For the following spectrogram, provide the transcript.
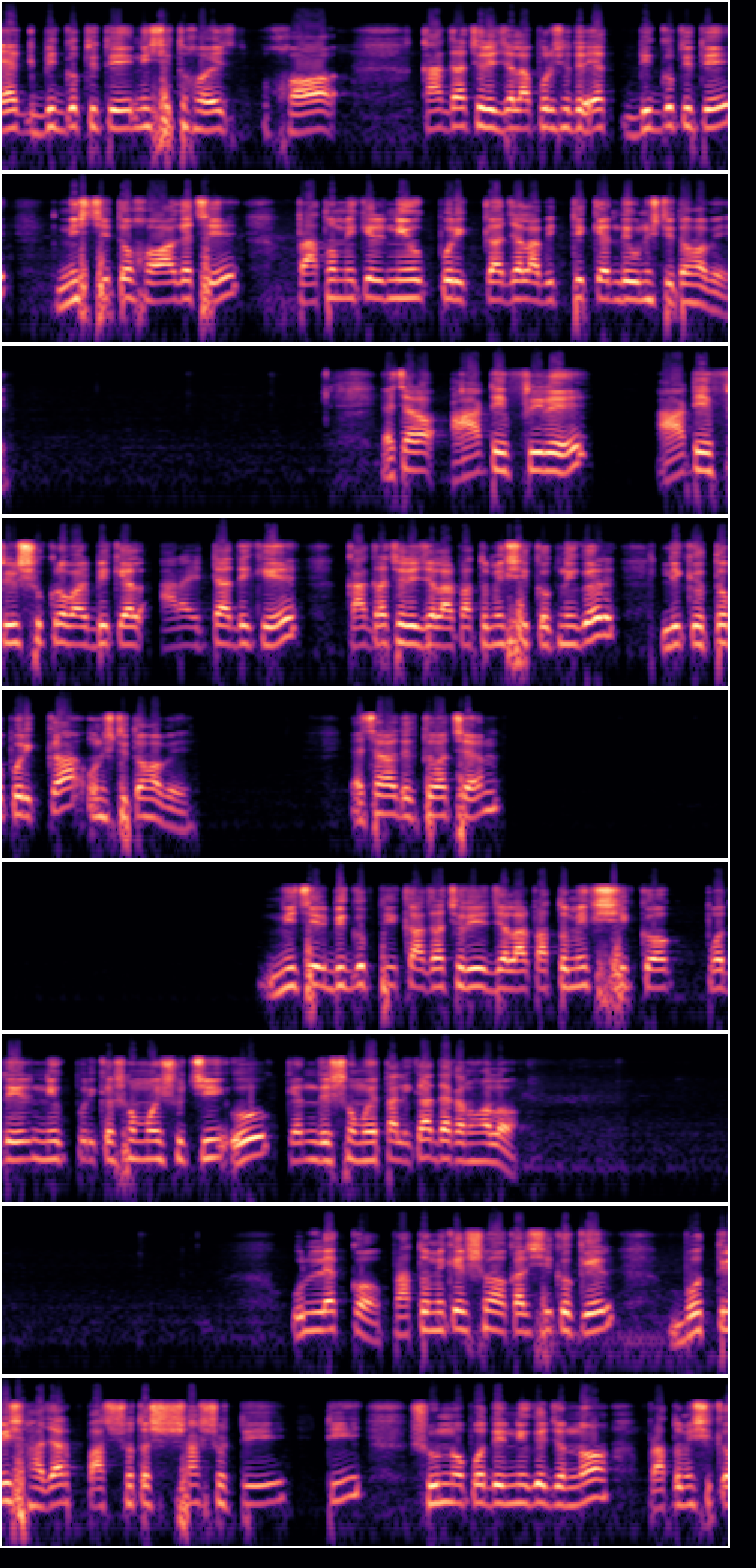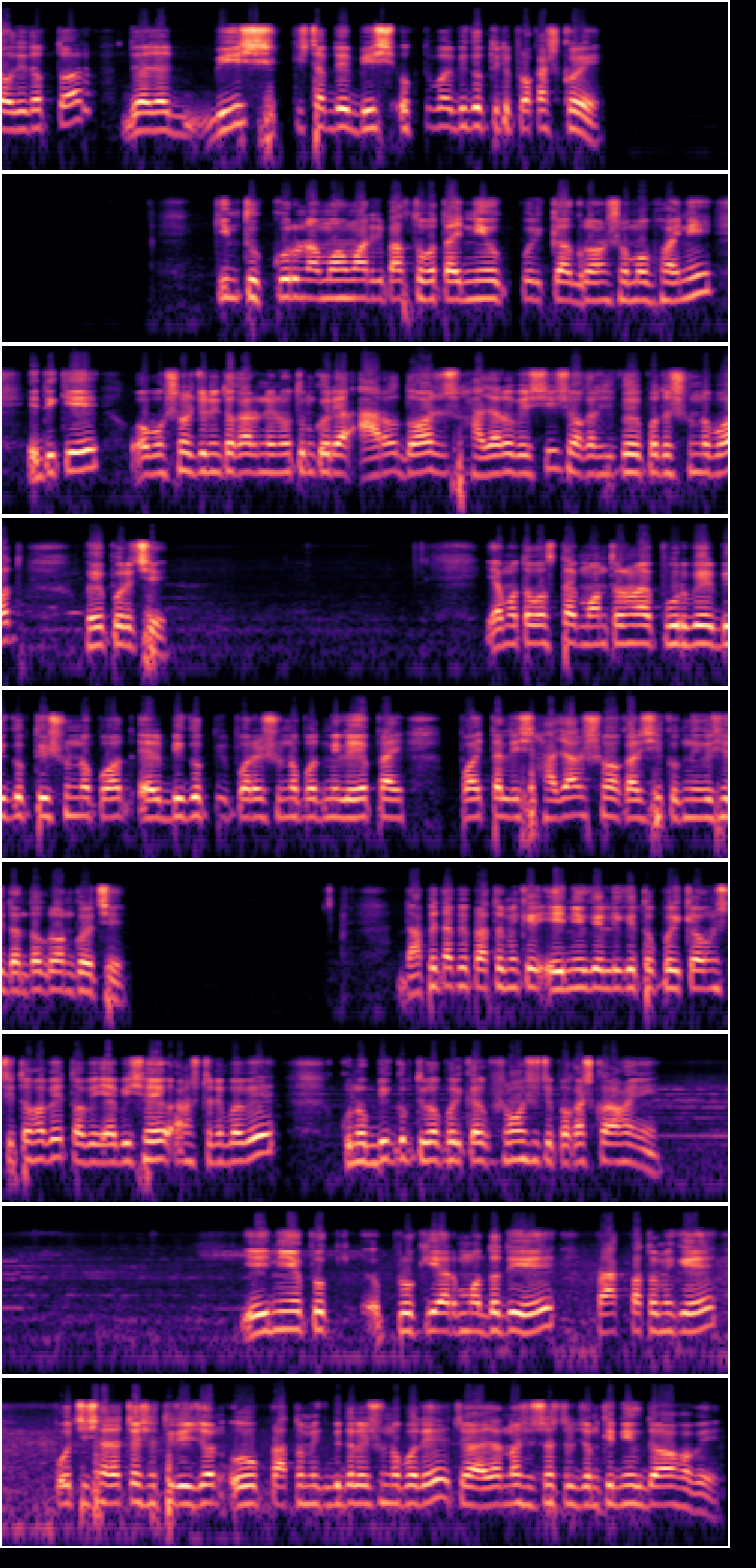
এক বিজ্ঞপ্তিতে নিশ্চিত হয়ে খাগড়াছড়ি জেলা পরিষদের এক বিজ্ঞপ্তিতে নিশ্চিত হওয়া গেছে, প্রাথমিকের নিয়োগ পরীক্ষা জেলা ভিত্তিক কেন্দ্রে অনুষ্ঠিত হবে। এছাড়াও আট এপ্রিলে আট এপ্রিল শুক্রবার বিকেল আড়াইটার দিকে কাগড়াছড়ি জেলার প্রাথমিক শিক্ষক নিয়োগের লিখিত পরীক্ষা অনুষ্ঠিত হবে। এছাড়াও দেখতে পাচ্ছেন, নিচের বিজ্ঞপ্তি, কাগড়াছড়ি জেলার প্রাথমিক শিক্ষক পদের নিয়োগ পরীক্ষা সময়সূচি ও কেন্দ্রের সময়ের তালিকা দেখানো হলো। উল্লেখ্য, প্রাথমিকের সহকারী শিক্ষকের বত্রিশ হাজার পাঁচশত সাতষট্টিটি শূন্য পদের নিয়োগের জন্য প্রাথমিক শিক্ষা অধিদপ্তর দু হাজার বিশ খ্রিস্টাব্দে বিশ অক্টোবর বিজ্ঞপ্তিটি প্রকাশ করে। কিন্তু করোনা মহামারীর বাস্তবতায় নিয়োগ পরীক্ষা গ্রহণ সম্ভব হয়নি। এদিকে অবসরজনিত কারণে নতুন করে আরও দশ হাজারও বেশি সহকারী শিক্ষকের পদে শূন্যপদ হয়ে পড়েছে। এমত অবস্থায় মন্ত্রণালয় পূর্বের বিজ্ঞপ্তির শূন্যপদ, এর বিজ্ঞপ্তির পরে শূন্যপদ মিলিয়ে প্রায় পঁয়তাল্লিশ হাজার সহকারী শিক্ষক নিয়োগের সিদ্ধান্ত গ্রহণ করেছে। ধাপে ধাপে প্রাথমিকের এই নিয়োগের লিখিত পরীক্ষা অনুষ্ঠিত হবে, তবে এ বিষয়ে আনুষ্ঠানিকভাবে কোনো বিজ্ঞপ্তি বা পরীক্ষার সময়সূচি প্রকাশ করা হয়নি। এই নিয়ে প্রক- প্রক্রিয়ার মধ্য দিয়ে প্রাক প্রাথমিকে পঁচিশ হাজার ছয়শো তিরিশ জন ও প্রাথমিক বিদ্যালয়ের শূন্যপদে ছয় হাজার নয়শো সাতচল্লিশ জনকে নিয়োগ দেওয়া হবে।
